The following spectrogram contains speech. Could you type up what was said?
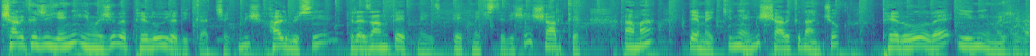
Şarkıcı yeni imajı ve Peru ile dikkat çekmiş. Halbuki prezente etmek, etmek istediği şey şarkı. Ama demek ki neymiş şarkıdan çok Peru ve yeni imajıyla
